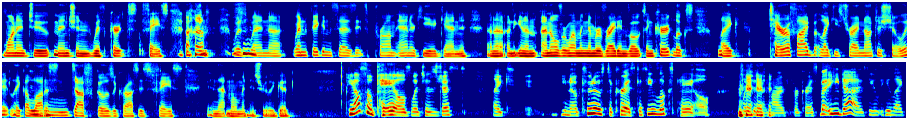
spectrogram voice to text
wanted to mention with Kurt's face um, was when uh, when Figgins says it's prom anarchy again, and and, you know an overwhelming number of write-in votes, and Kurt looks like terrified, but like he's trying not to show it. Like a lot of Mhm. stuff goes across his face in that moment. It's really good. He also pales, which is just like, you know, kudos to Chris because he looks pale, which isn't hard for Chris, but he does. He he like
